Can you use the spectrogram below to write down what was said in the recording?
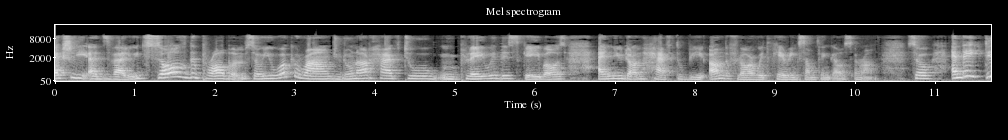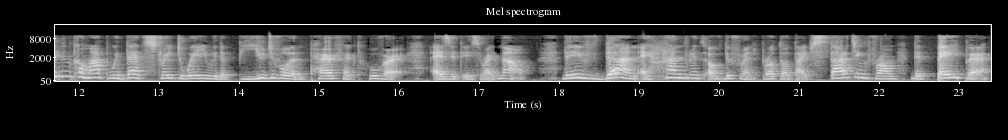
actually adds value. It solves the problem. So you walk around, you do not have to play with these cables and you don't have to be on the floor with carrying something else around. So, and they didn't come up with that straight away with a beautiful and perfect Hoover as it is right now. They've done a hundreds of different prototypes starting from the paper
